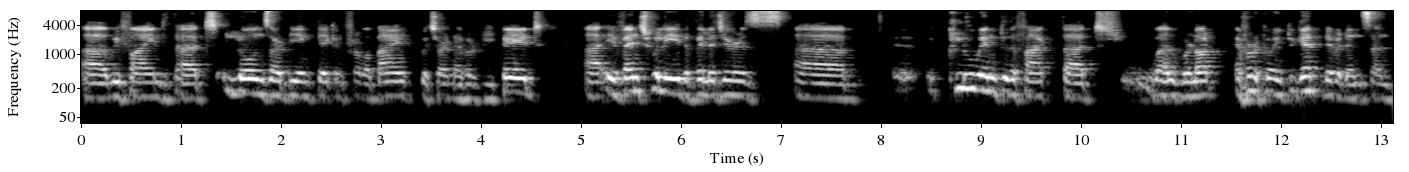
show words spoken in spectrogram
uh, we find that loans are being taken from a bank which are never repaid. Uh, eventually, the villagers uh, clue into the fact that well, we're not ever going to get dividends, and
